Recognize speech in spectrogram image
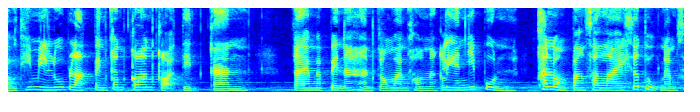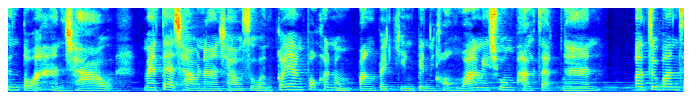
วที่มีรูปลักษณ์เป็นก้อนๆเกาะติดกัน กลายมาเป็นอาหารกลางวันของนักเรียนญี่ปุ่น ขนมปังสไลด์ก็ถูกนำขึ้นโต๊ะอาหารเช้า แม้แต่ชาวนาชาวสวนก็ยังพกขนมปังไปกินเป็นของว่างในช่วงพักจากงาน ปัจจุบันเจ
